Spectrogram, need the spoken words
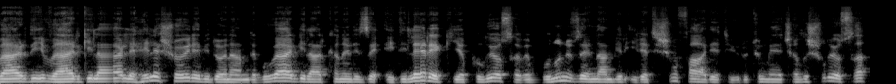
verdiği vergilerle hele şöyle bir dönemde bu vergiler kanalize edilerek yapılıyorsa ve bunun üzerinden bir iletişim faaliyeti yürütülmeye çalışılıyorsa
